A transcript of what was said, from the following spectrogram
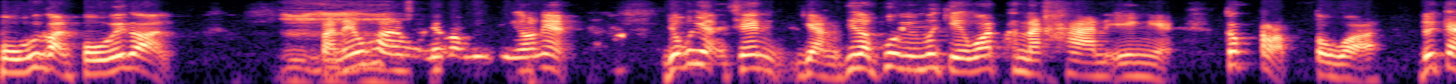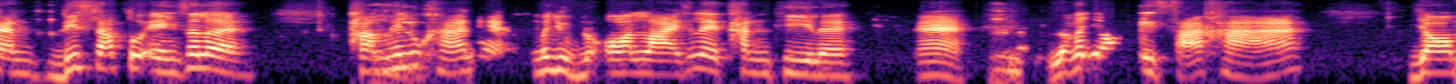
ปูไว้ก่อนปูไว้ก่อนแต่ในความในความจริงแล้วเนี่ย ยกอย่างเช่น อย่างที่เราพูดไปเมื่อกี้ว่าธนาคารเองเนี่ยก็ปรับตัวด้วยการดิสรับตัวเองซะเลยทำให้ลูกค้าเนี่ยมาอยู่ออนไลน์ซะเลยทันทีเลยอ่าแล้วก็ยอมปิดสาขา ยอม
